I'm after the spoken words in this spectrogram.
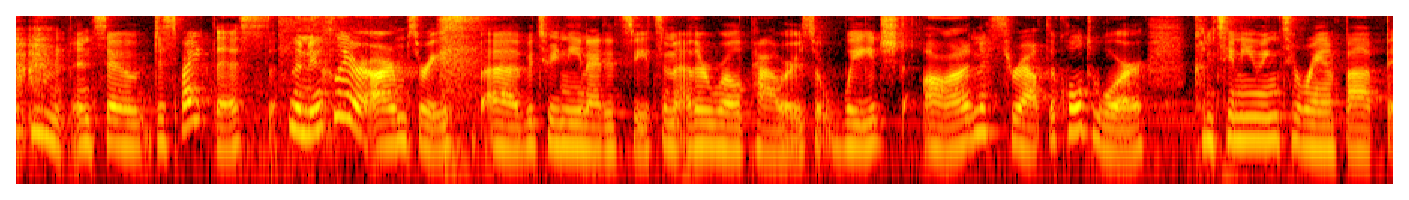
and so, despite this, the nuclear arms race uh, between the United States and other world powers waged on throughout the Cold War, continuing to ramp up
